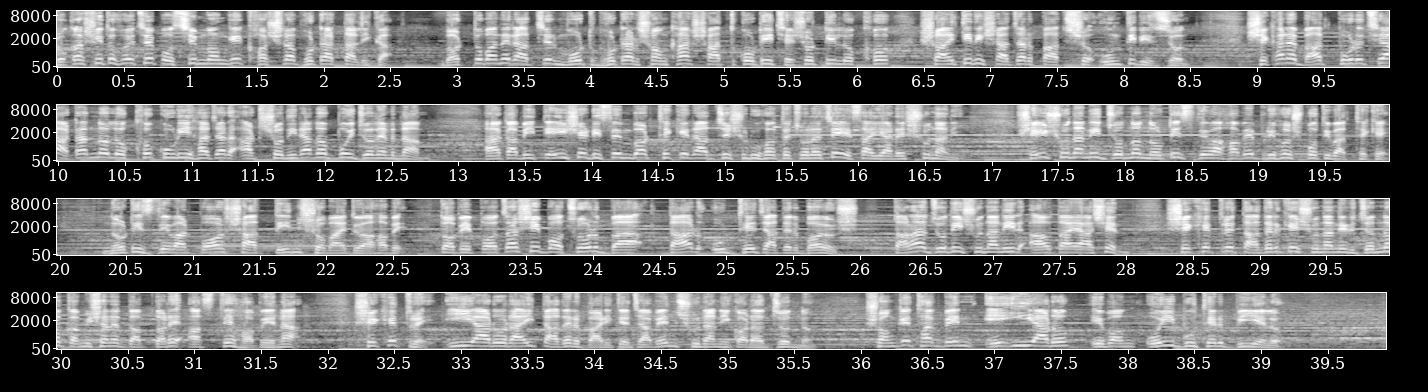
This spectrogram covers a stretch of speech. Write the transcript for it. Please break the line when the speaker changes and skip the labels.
প্রকাশিত হয়েছে পশ্চিমবঙ্গে খসড়া ভোটার তালিকা। বর্তমানে রাজ্যের মোট ভোটার সংখ্যা সাত কোটি ছেষট্টি লক্ষ সাঁত্রিশ হাজার পাঁচশো উনত্রিশ জন। সেখানে বাদ পড়েছে আটান্ন লক্ষ কুড়ি হাজার আটশো নিরানব্বই জনের নাম। আগামী তেইশে ডিসেম্বর থেকে রাজ্যে শুরু হতে চলেছে এসআইআর এর শুনানি। সেই শুনানির জন্য নোটিশ দেওয়া হবে বৃহস্পতিবার থেকে। নোটিশ দেওয়ার পর সাত দিন সময় দেওয়া হবে। তবে পঁচাশি বছর বা তার ঊর্ধ্বে যাদের বয়স তারা যদি শুনানির আওতায় আসেন, সেক্ষেত্রে তাদেরকে শুনানির জন্য কমিশনের দপ্তরে আসতে হবে না। সেক্ষেত্রে ইআরওরাই তাদের বাড়িতে যাবেন শুনানি করার জন্য। সঙ্গে থাকবেন এইআরও এবং ওই বুথের বিএলও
